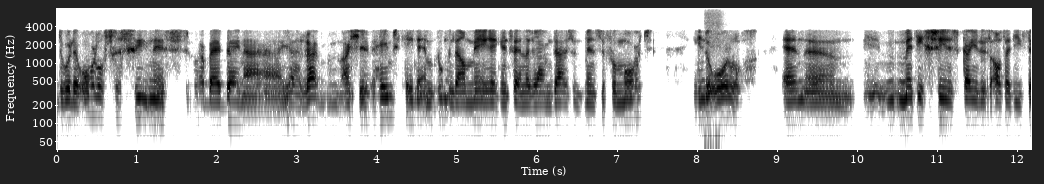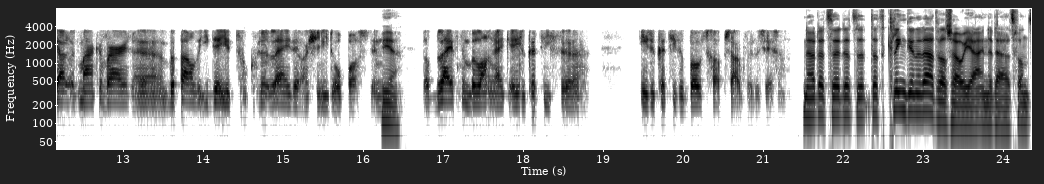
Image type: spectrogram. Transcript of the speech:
door de oorlogsgeschiedenis, waarbij bijna, ja, ruim, als je Heemstede en Bloemendaal meerekent, zijn er ruim duizend mensen vermoord in de oorlog. En uh, met die geschiedenis kan je dus altijd iets duidelijk maken waar uh, bepaalde ideeën toe kunnen leiden als je niet oppast. En ja. dat blijft een belangrijk educatief, educatieve boodschap, zou ik willen zeggen. Nou, dat, dat, dat klinkt inderdaad wel zo, ja, inderdaad. Want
